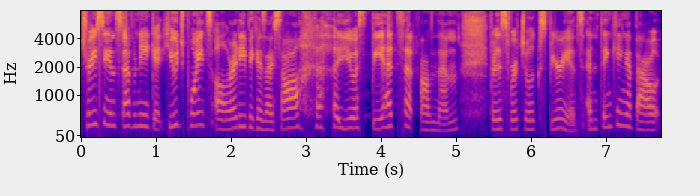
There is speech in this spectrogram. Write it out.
Tracy and Stephanie get huge points already because I saw a USB headset on them for this virtual experience and thinking about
